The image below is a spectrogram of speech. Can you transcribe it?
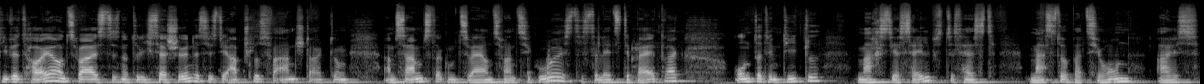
Die wird heuer, und zwar ist das natürlich sehr schön, das ist die Abschlussveranstaltung am Samstag um 22 Uhr, ist das der letzte Beitrag, unter dem Titel Mach's dir selbst, das heißt Masturbation als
